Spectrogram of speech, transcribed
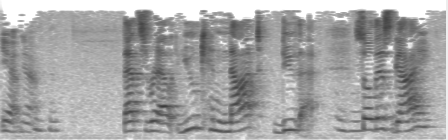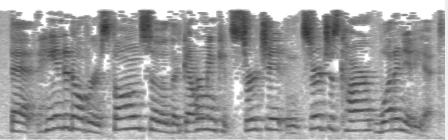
Yeah. Yeah. Mm-hmm. That's reality. You cannot do that. Mm-hmm. So this guy that handed over his phone so the government could search it and search his car, what an idiot.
